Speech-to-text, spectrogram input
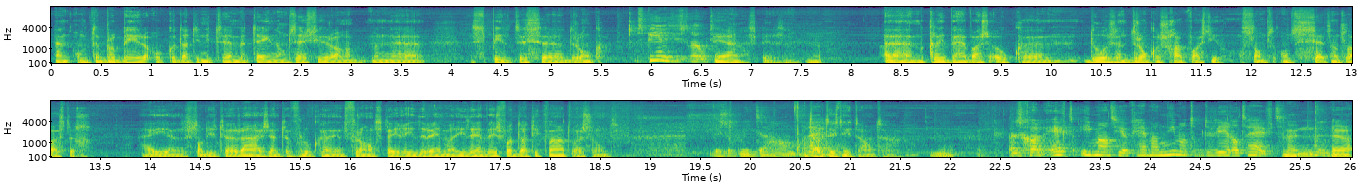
en om te proberen ook dat hij niet eh, meteen om zes uur al een, een eh, spiritus eh, dronk. Spiritus dronk Ja, spiritus. Ja. Ehm, Kléber was ook, ehm, door zijn dronkenschap was hij soms ontzettend lastig. Hij eh, stond hij te razen en te vloeken in het Frans tegen iedereen... maar iedereen wist wel dat hij kwaad was. Want Dat is ook niet de hand. dat is niet te handhaven. Dat is gewoon echt iemand die ook helemaal niemand op de wereld heeft. Nee. Ja,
